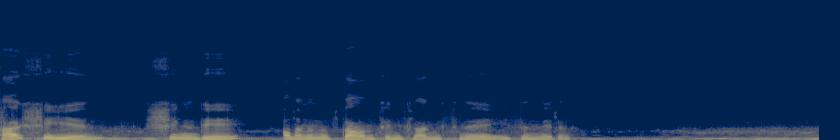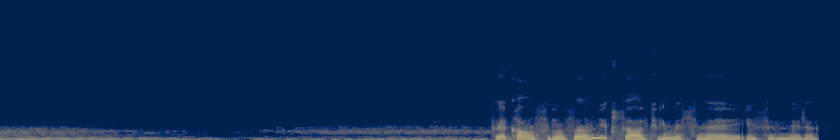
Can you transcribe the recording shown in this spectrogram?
her şeyin şimdi alanınızdan temizlenmesine izin verin. Frekansınızın yükseltilmesine izin verin.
